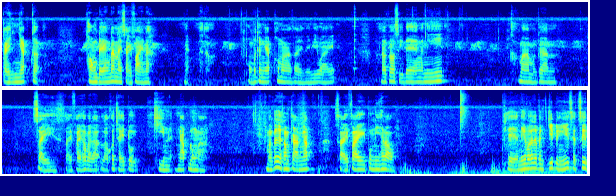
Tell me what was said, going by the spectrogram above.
ไปแงบกับทองแดงด้านในสายไฟนะเนี่ยผมก็จะแงบเข้ามาใส่ในนี้ไว้ แล้วก็สีแดงอันนี้ เข้ามาเหมือนกัน ใส่สายไฟเข้าไปแล้ว เราก็ใช้ตัวครีมเนี่ยงับลงมา มันก็จะทำการงับสายไฟพวกนี้ให้เราโอเคอันนี้มันก็จะเป็นกิฟต์อย่างนี้เสร็จสิ้น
